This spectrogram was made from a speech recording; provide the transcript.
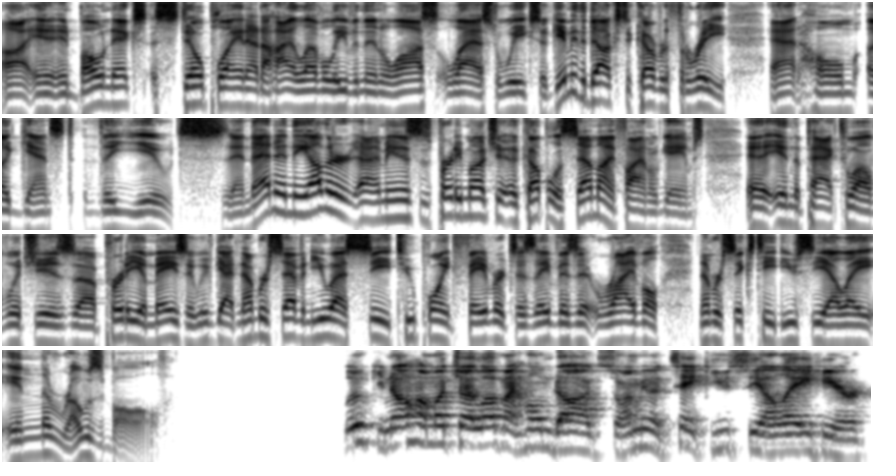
Uh, and, and Bo Nix still playing at a high level, even in a loss last week. So give me the Ducks to cover three at home against the Utes. And then in the other, I mean, this is pretty much a couple of semifinal games uh, in the Pac 12, which is uh, pretty amazing. We've got number seven USC, two point favorites as they visit rival number 16 UCLA in the Rose Bowl. Luke, you know how much I love my home dogs, so I'm going to take UCLA here.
